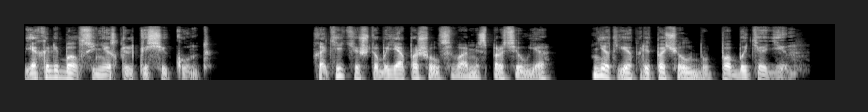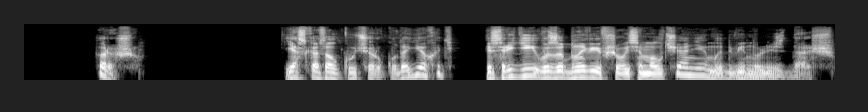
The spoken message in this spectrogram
Я колебался несколько секунд. «Хотите, чтобы я пошел с вами?» — спросил я. «Нет, я предпочел бы побыть один». «Хорошо». Я сказал кучеру, куда ехать, и среди возобновившегося молчания мы двинулись дальше.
